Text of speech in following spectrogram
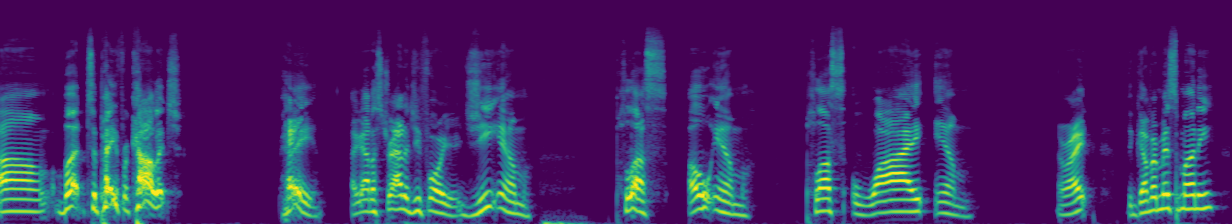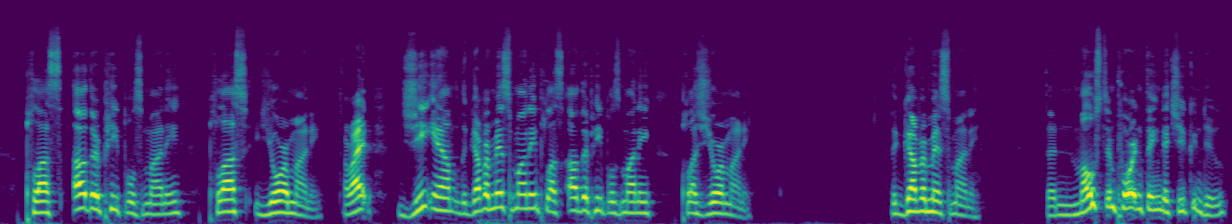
Um, but to pay for college, hey, I got a strategy for you. GM plus OM plus YM. All right. The government's money plus other people's money plus your money. All right. GM, the government's money plus other people's money plus your money. The government's money. The most important thing that you can do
